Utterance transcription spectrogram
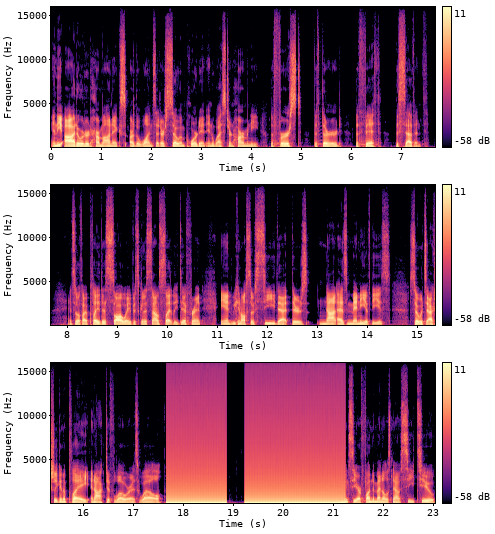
And the odd ordered harmonics are the ones that are so important in Western harmony the first, the third, the fifth, the seventh. And so if I play this saw wave, it's going to sound slightly different. And we can also see that there's not as many of these. So it's actually going to play an octave lower as well. You can see our fundamental is now C2.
